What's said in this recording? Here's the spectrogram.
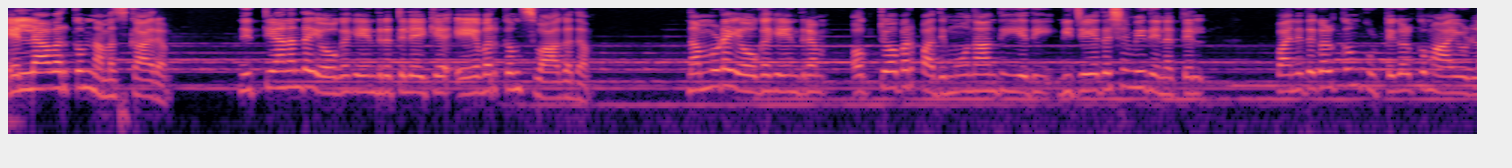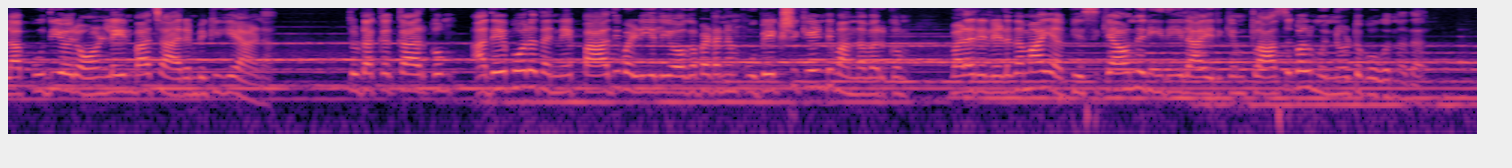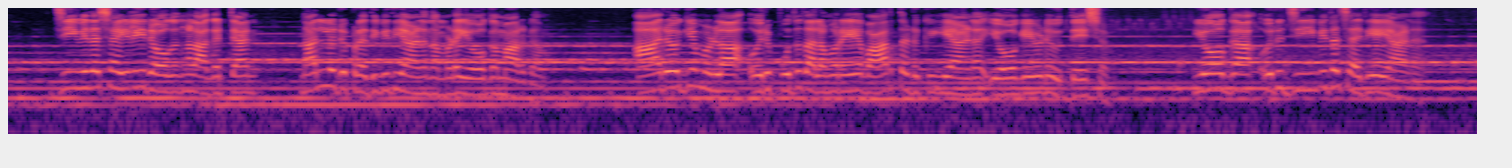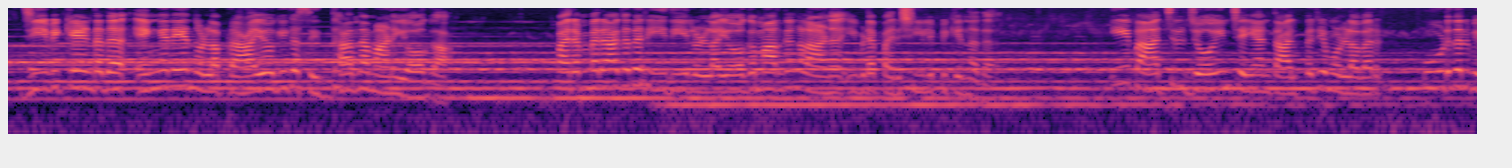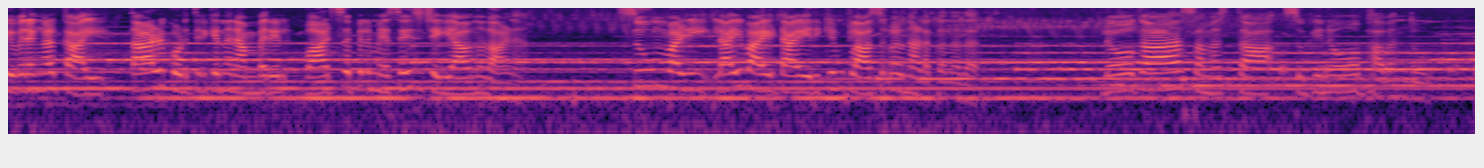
എല്ലാവർക്കും നമസ്കാരം. നിത്യാനന്ദ യോഗ കേന്ദ്രത്തിലേക്ക് ഏവർക്കും സ്വാഗതം. നമ്മുടെ യോഗ കേന്ദ്രം ഒക്ടോബർ പതിമൂന്നാം തീയതി വിജയദശമി ദിനത്തിൽ വനിതകൾക്കും കുട്ടികൾക്കുമായുള്ള പുതിയൊരു ഓൺലൈൻ ബാച്ച് ആരംഭിക്കുകയാണ്. തുടക്കക്കാർക്കും അതേപോലെ തന്നെ പാതി വഴിയിൽ യോഗ പഠനം ഉപേക്ഷിക്കേണ്ടി വന്നവർക്കും വളരെ ലളിതമായി അഭ്യസിക്കാവുന്ന രീതിയിലായിരിക്കും ക്ലാസുകൾ മുന്നോട്ട് പോകുന്നത്. ജീവിതശൈലി രോഗങ്ങൾ അകറ്റാൻ നല്ലൊരു പ്രതിവിധിയാണ് നമ്മുടെ യോഗമാർഗം. ആരോഗ്യമുള്ള ഒരു പുതുതലമുറയെ വാർത്തെടുക്കുകയാണ് യോഗയുടെ ഉദ്ദേശം. യോഗ ഒരു ജീവിതചര്യയാണ്. ജീവിക്കേണ്ടത് എങ്ങനെയെന്നുള്ള പ്രായോഗിക സിദ്ധാന്തമാണ് യോഗ. പരമ്പരാഗത രീതിയിലുള്ള യോഗമാർഗങ്ങളാണ് ഇവിടെ പരിശീലിപ്പിക്കുന്നത്. ഈ ബാച്ചിൽ ജോയിൻ ചെയ്യാൻ താല്പര്യമുള്ളവർ കൂടുതൽ വിവരങ്ങൾക്കായി താഴെ കൊടുത്തിരിക്കുന്ന നമ്പറിൽ വാട്സപ്പിൽ മെസ്സേജ് ചെയ്യാവുന്നതാണ്. സൂം വഴി ലൈവായിട്ടായിരിക്കും ക്ലാസുകൾ നടക്കുന്നത്. ലോകാ സമസ്ത സുഖിനോ ഭവന്തു.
